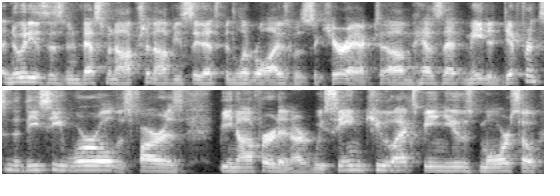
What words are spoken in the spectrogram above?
annuities as an investment option, obviously, that's been liberalized with Secure Act. Um, has that made a difference in the DC world as far as being offered? And are we seeing QLACs being used more? So,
